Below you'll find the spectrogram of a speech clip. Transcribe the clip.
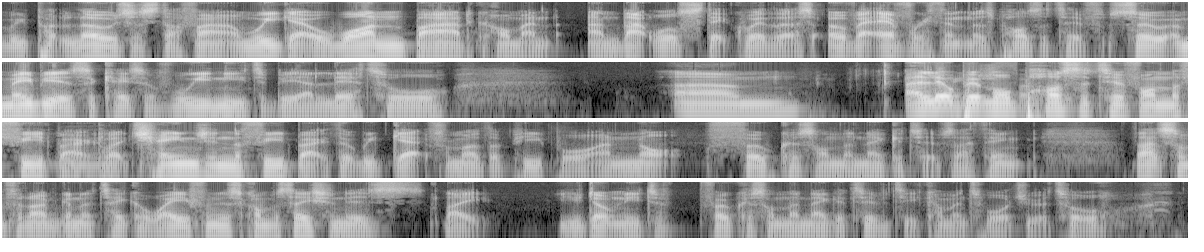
we put loads of stuff out and we get one bad comment and that will stick with us over everything that's positive so maybe it's a case of we need to be a little um a little bit more focus. positive on the feedback like changing the feedback that we get from other people and not focus on the negatives i think that's something i'm going to take away from this conversation is like you don't need to focus on the negativity coming towards you at all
